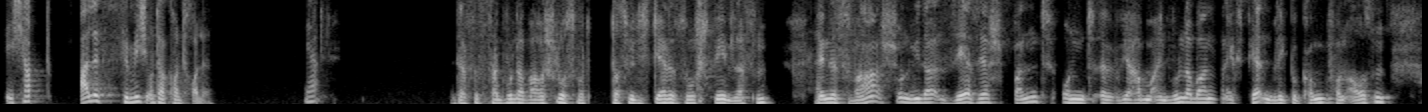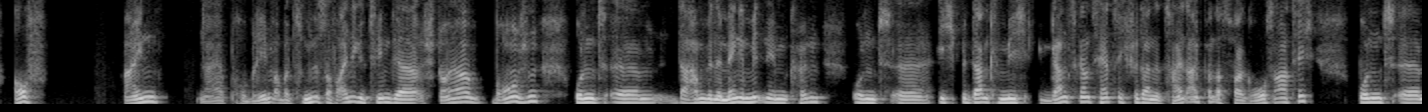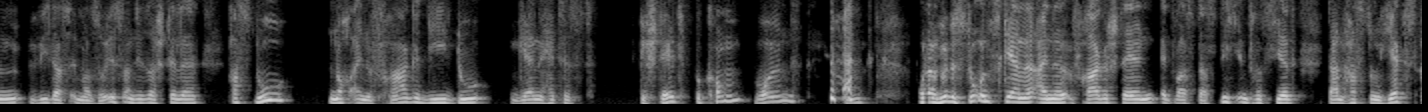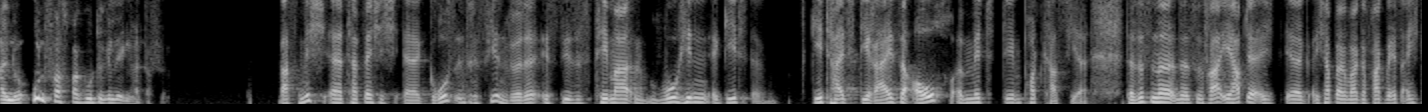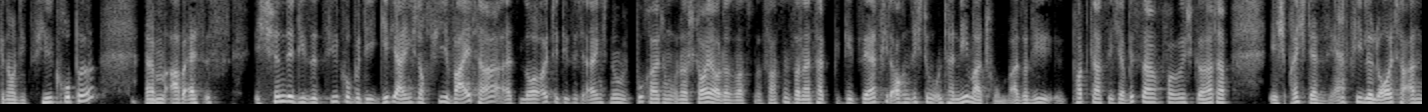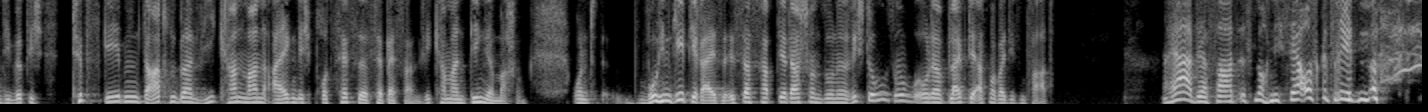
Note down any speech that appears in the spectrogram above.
ich habe alles für mich unter Kontrolle. Ja. Das ist ein wunderbares Schlusswort. Das würde ich gerne so stehen lassen. Denn es war schon wieder sehr, sehr spannend und äh, wir haben einen wunderbaren Expertenblick bekommen von außen auf ein, naja, Problem, aber zumindest auf einige Themen der Steuerbranchen. Und ähm, da haben wir eine Menge mitnehmen können. Und äh, ich bedanke mich ganz, ganz herzlich für deine Zeit, Alpan. Das war großartig. Und ähm, wie das immer so ist an dieser Stelle, hast du noch eine Frage, die du gerne hättest gestellt bekommen wollen? Hm? Oder würdest du uns gerne eine Frage stellen, etwas, das dich interessiert? Dann hast du jetzt eine unfassbar gute Gelegenheit dafür. Was mich äh, tatsächlich äh, groß interessieren würde, ist dieses Thema, wohin geht äh, geht halt die Reise auch äh, mit dem Podcast hier. Das ist eine, das ist eine Frage. Ihr habt ja, ich, äh, ich habe ja mal gefragt, wer ist eigentlich genau die Zielgruppe? Ähm, aber es ist, ich finde, diese Zielgruppe, die geht ja eigentlich noch viel weiter als Leute, die sich eigentlich nur mit Buchhaltung oder Steuer oder sowas befassen, sondern es hat, geht sehr viel auch in Richtung Unternehmertum. Also die Podcasts, die ich ja bislang von euch gehört habe, ich spreche ja sehr viele Leute an, die wirklich Tipps geben darüber, wie kann man eigentlich Prozesse verbessern, wie kann man Dinge machen. Und wohin geht die Reise? Ist das, habt ihr da schon so eine Richtung so oder bleibt ihr erstmal bei diesem Pfad? Naja, der Pfad ist noch nicht sehr ausgetreten.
